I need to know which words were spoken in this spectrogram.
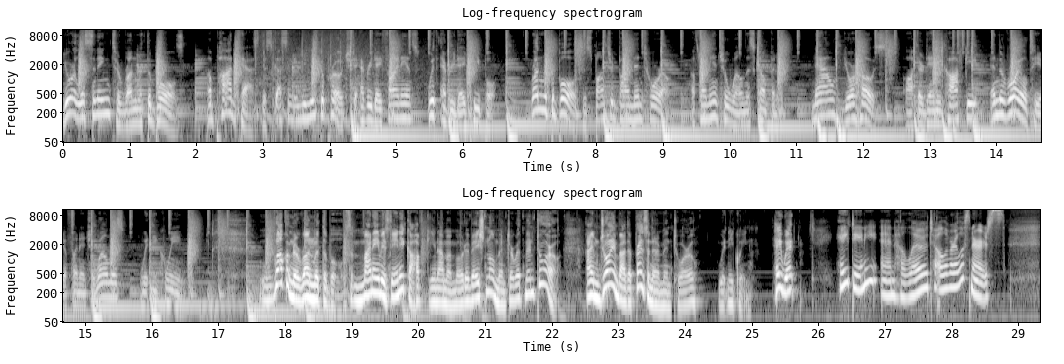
You're listening to Run with the Bulls, a podcast discussing a unique approach to everyday finance with everyday people. Run with the Bulls is sponsored by Mentoro, a financial wellness company. Now, your hosts, author Danny Kofke and the royalty of financial wellness, Whitney Queen. Welcome to Run with the Bulls. My name is Danny Kofke, and I'm a motivational mentor with Mentoro. I'm joined by the president of Mentoro, Whitney Queen. Hey, Whit. Hey, Danny, and hello to all of our listeners.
